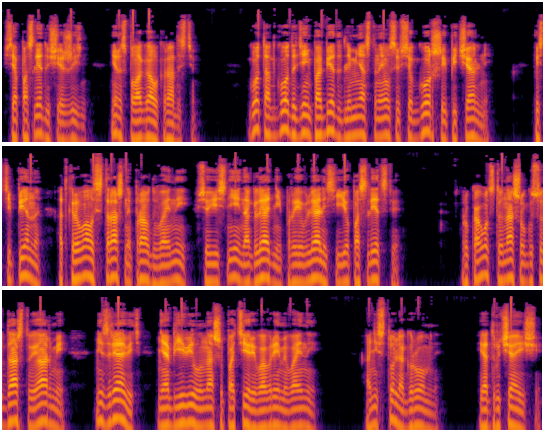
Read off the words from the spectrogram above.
Вся последующая жизнь не располагала к радостям. Год от года День Победы для меня становился все горше и печальней. Постепенно открывалась страшная правда войны, все яснее и нагляднее проявлялись ее последствия. Руководство нашего государства и армии не зря ведь не объявило наши потери во время войны. Они столь огромны и отручающие,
